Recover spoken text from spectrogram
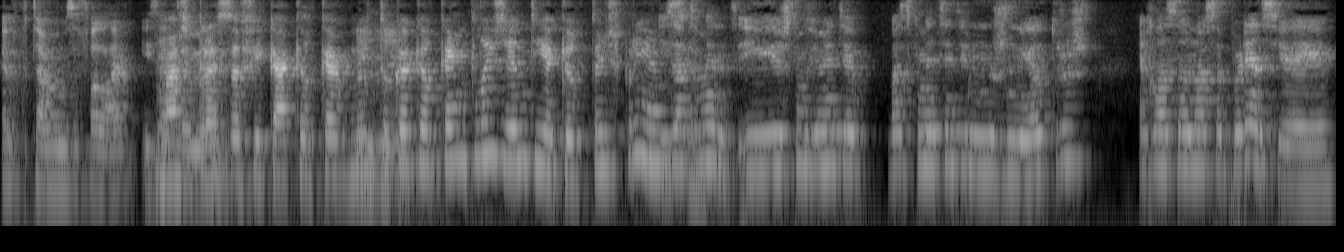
É o que estávamos a falar, exatamente. Mais depressa fica aquele que é bonito uhum. do que aquele que é inteligente e aquele que tem experiência. Exatamente. E este movimento é basicamente sentir-nos neutros em relação à nossa aparência. É,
